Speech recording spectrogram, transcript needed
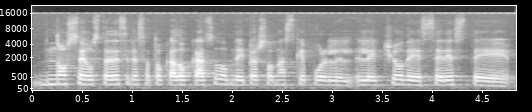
no sé ustedes si les ha tocado casos donde hay personas que por el, hecho de ser este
